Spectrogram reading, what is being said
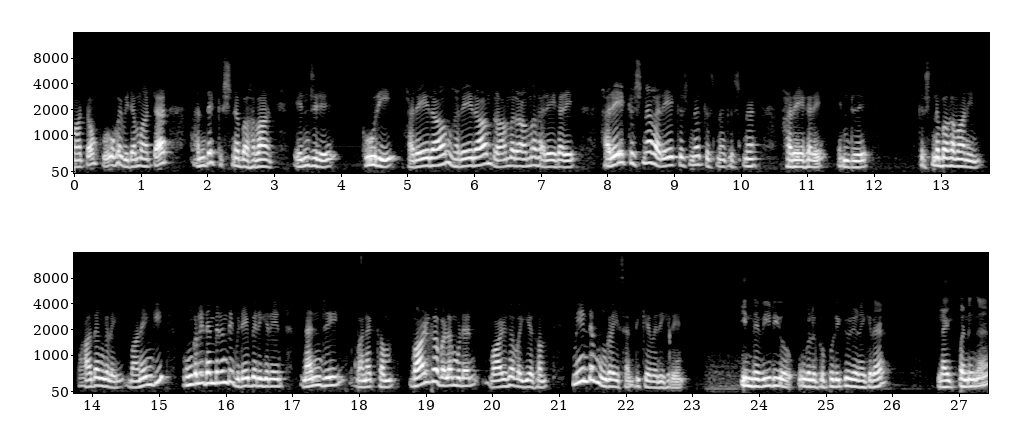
மாட்டோம் போக விட மாட்டார் அந்த கிருஷ்ண பகவான் என்று கூறி ஹரே ராம் ஹரே ராம் ராம ராம ஹரே ஹரே. ஹரே கிருஷ்ண ஹரே கிருஷ்ண கிருஷ்ண கிருஷ்ண ஹரே ஹரே என்று கிருஷ்ண பகவானின் பாதங்களை வணங்கி உங்களிடமிருந்து விடைபெறுகிறேன். நன்றி வணக்கம். வாழ்க வளமுடன் வாழ்க வையகம். மீண்டும் உங்களை சந்திக்க வருகிறேன். இந்த வீடியோ உங்களுக்கு பிடிக்கும்னு நினைக்கிறேன். லைக் பண்ணுங்கள்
